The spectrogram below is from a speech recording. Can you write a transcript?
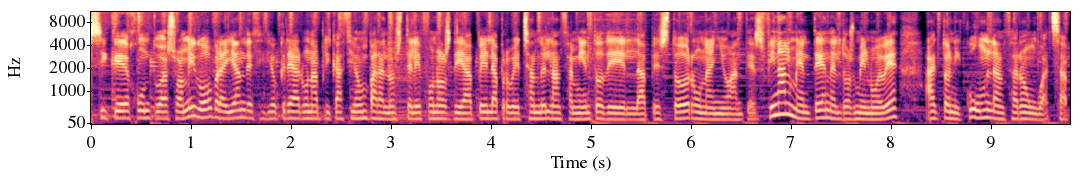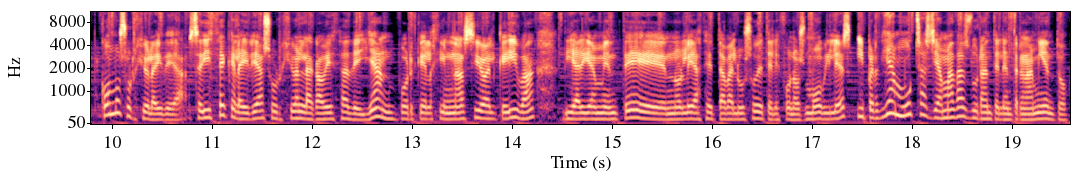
Así que junto a su amigo, Brian decidió crear una aplicación para los teléfonos de Apple aprovechando el lanzamiento del App Store un año antes. Finalmente, en el 2009, Acton y Koum lanzaron WhatsApp. ¿Cómo surgió la idea? Se dice que la idea surgió en la cabeza de Jan, porque el gimnasio al que iba diariamente eh, no le aceptaba el uso de teléfonos móviles y perdía muchas llamadas durante el entrenamiento.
